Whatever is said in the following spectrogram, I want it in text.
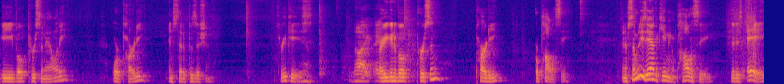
we vote personality or party instead of position. Three P's. no, I, Are you going to vote person, party, or policy? And if somebody's advocating a policy that is A,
